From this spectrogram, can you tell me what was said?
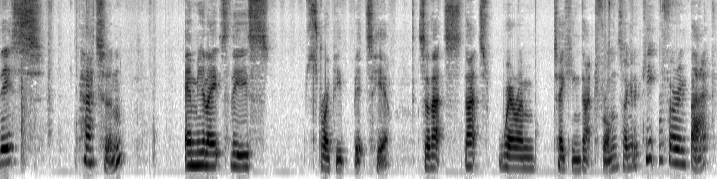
this pattern emulates these stripy bits here. So that's that's where I'm taking that from. So I'm going to keep referring back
